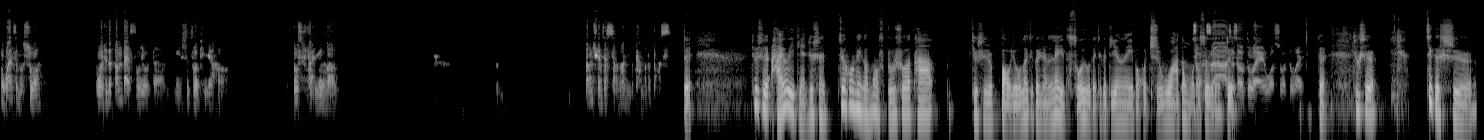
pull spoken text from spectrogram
不管怎么说，我觉得当代所有的影视作品也好，都是反映了当权者想让你们看到的东西。对，就是还有一点就是最后那个 Moss 不是说他就是保留了这个人类的所有的这个 DNA，包括植物啊、动物的所有的，对这时候对我说对，对，就是这个是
